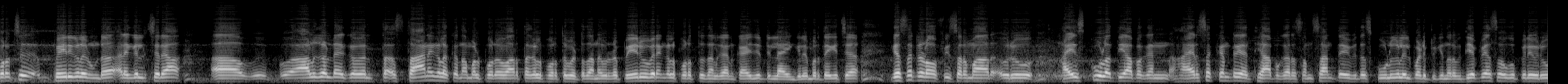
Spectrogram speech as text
കുറച്ച് പേരുകളുണ്ട്. അല്ലെങ്കിൽ ചില ആളുകളുടെയൊക്കെ സ്ഥാനങ്ങളൊക്കെ നമ്മൾ വാർത്തകൾ വാർത്തകൾ പുറത്തുവിട്ടതാണ്. ഇവരുടെ പേരുവിവരങ്ങൾ പുറത്ത് നൽകാൻ കഴിഞ്ഞിട്ടില്ല എങ്കിലും പ്രത്യേകിച്ച് ഗസറ്റഡ് ഓഫീസർമാർ ഒരു ഹൈസ്കൂൾ അധ്യാപകൻ ഹയർ സെക്കൻഡറി അധ്യാപകർ സംസ്ഥാനത്തെ വിവിധ സ്കൂളുകളിൽ പഠിപ്പിക്കുന്നവർ വിദ്യാഭ്യാസ വകുപ്പിലെ ഒരു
